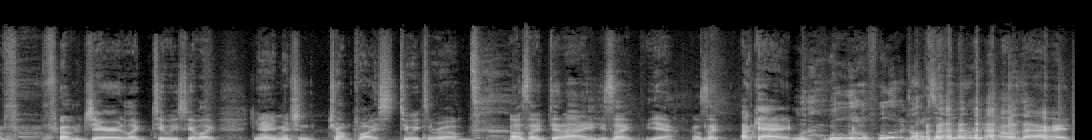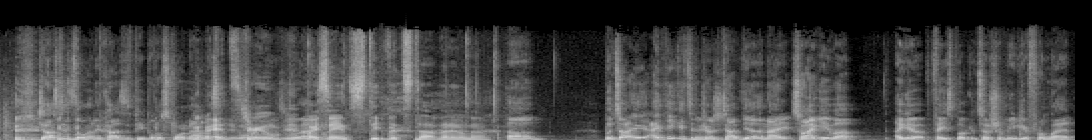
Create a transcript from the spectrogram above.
from Jared like two weeks ago, like you know you mentioned Trump twice, two weeks in a row. I was like, did I? He's like, yeah. I was like, okay. a little political on Sunday morning. I was all right. Justin's the one who causes people to storm out on Sunday It's true mornings. You're by saying stupid stuff that I don't know. Um, but so I, I think it's an interesting time. The other night, so I gave up I gave up Facebook and social media for Lent,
